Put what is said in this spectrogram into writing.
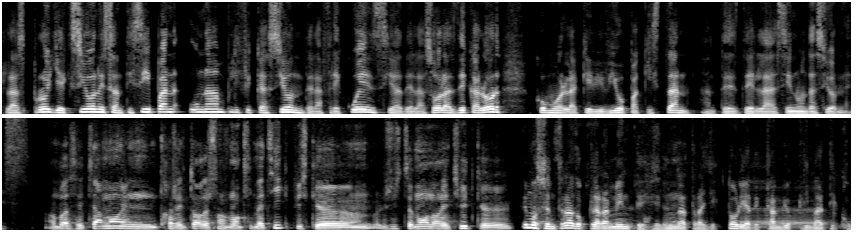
las proyecciones anticipan una amplificación de la frecuencia de las olas de calor como la que vivió Pakistán antes de las inundaciones. Hemos entrado claramente en una trayectoria de cambio climático.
